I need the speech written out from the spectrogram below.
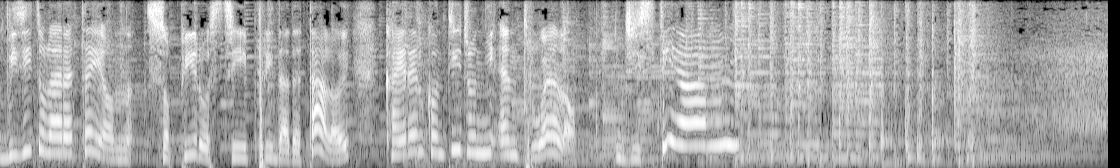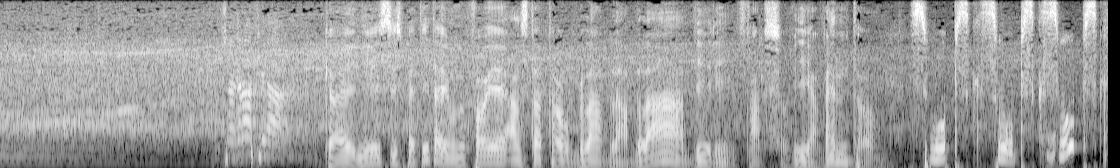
Vizitu la retejon, sopiru sci pri da detaloj kaj renkontiĝu ni en Truelo. Ĝis tiam! Kaj ni estis petitaj unufoje anstataŭ bla bla bla diri Varsovia vento. Słupsk, Słupsk, Słupsk.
